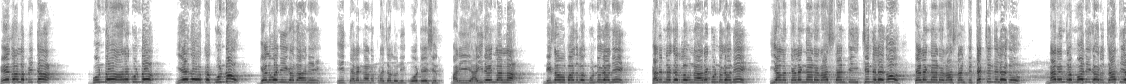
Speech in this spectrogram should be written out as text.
పేదోళ్ళ బిడ్డ గుండో అరగుండో ఏదో ఒక గుండు గెలవని కదా అని ఈ తెలంగాణ ప్రజలు నీకు ఓటేసిండ్రు. మరి ఐదేళ్ళల్లా నిజామాబాద్లో గుండు గాని కరీంనగర్లో ఉన్న అరగుండు కానీ ఇవాళ తెలంగాణ రాష్ట్రానికి ఇచ్చింది లేదు తెలంగాణ రాష్ట్రానికి తెచ్చింది లేదు. నరేంద్ర మోడీ గారు జాతీయ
